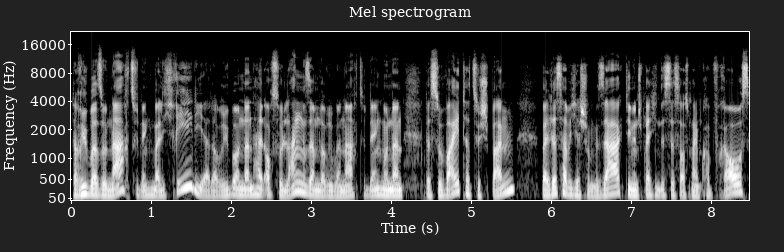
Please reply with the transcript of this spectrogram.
darüber so nachzudenken, weil ich rede ja darüber und dann halt auch so langsam darüber nachzudenken und dann das so weiter zu spannen, weil das habe ich ja schon gesagt, dementsprechend ist das aus meinem Kopf raus,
